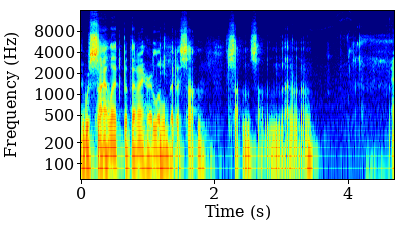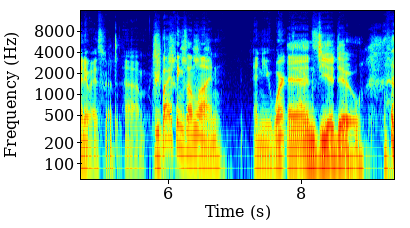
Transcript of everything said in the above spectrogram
It was silent, but then I heard a little bit of something, something, something. I don't know. Anyways, um, you buy things online and you weren't And taxed. you do.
